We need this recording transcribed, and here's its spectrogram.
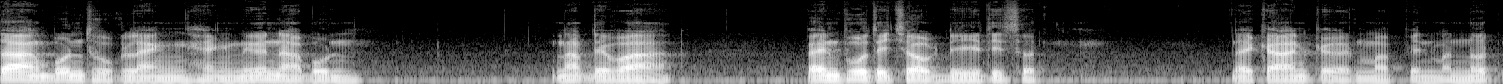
สร้างบุญถูกแหล่งแห่งเนื้อนาบุญ นับได้ว่า เป็นผู้ที่โชคดีที่สุด ในการเกิดมาเป็นมนุษย์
